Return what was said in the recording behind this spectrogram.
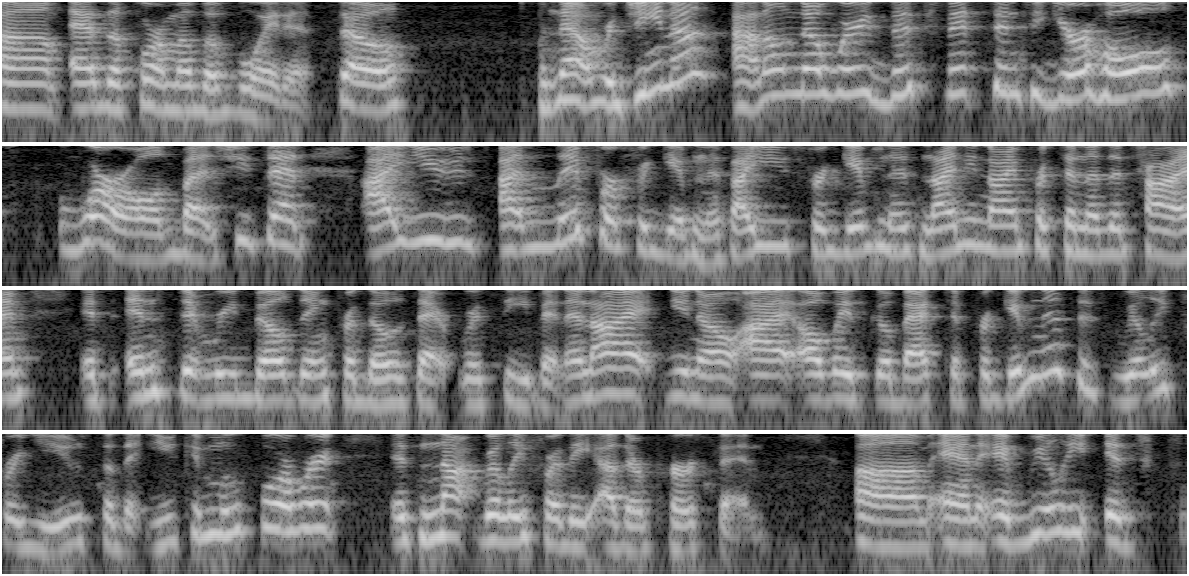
um, as a form of avoidance. So now, Regina, I don't know where this fits into your whole world, but she said, I use, I live for forgiveness. I use forgiveness 99% of the time. It's instant rebuilding for those that receive it. And I, you know, I always go back to forgiveness is really for you so that you can move forward. It's not really for the other person. Um, and it really is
